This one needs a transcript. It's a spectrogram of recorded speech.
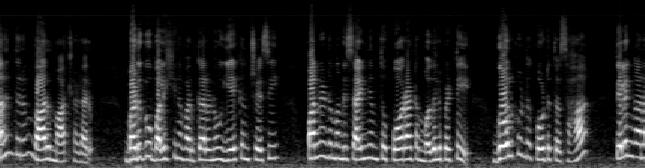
అనంతరం వారు మాట్లాడారు. బడుగు బలహీన వర్గాలను ఏకం చేసి పన్నెండు మంది సైన్యంతో పోరాటం మొదలుపెట్టి గోల్కొండ కోటతో సహా తెలంగాణ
